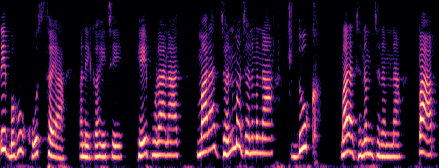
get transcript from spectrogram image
તે બહુ ખુશ થયા અને કહે છે, હે ભોળાનાથ, મારા જન્મ જન્મના દુઃખ, મારા જન્મ જન્મના પાપ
